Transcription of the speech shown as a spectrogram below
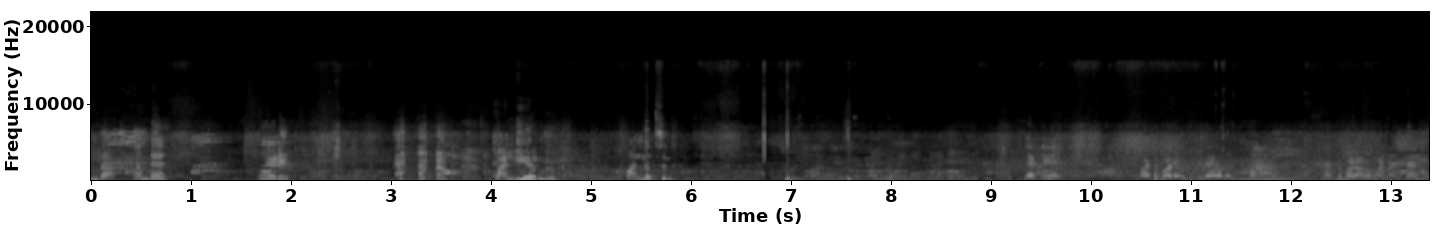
இந்தா நண்டு. எடி. பள்ளீர்னு இருக்கு. பள்ளிச்சு ஏட்டே பட்டுப்பாடை விட்டு வேற இருக்குமா பட்டுப்பாடை அவ்வளோவா நல்லா இல்லை.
